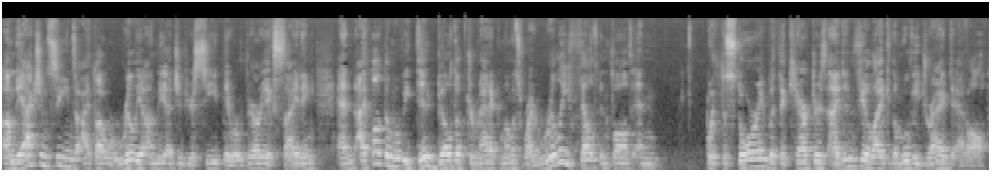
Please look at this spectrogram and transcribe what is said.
Um, the action scenes I thought were really on the edge of your seat. They were very exciting, and I thought the movie did build up dramatic moments where I really felt involved and with the story, with the characters, and I didn't feel like the movie dragged at all.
